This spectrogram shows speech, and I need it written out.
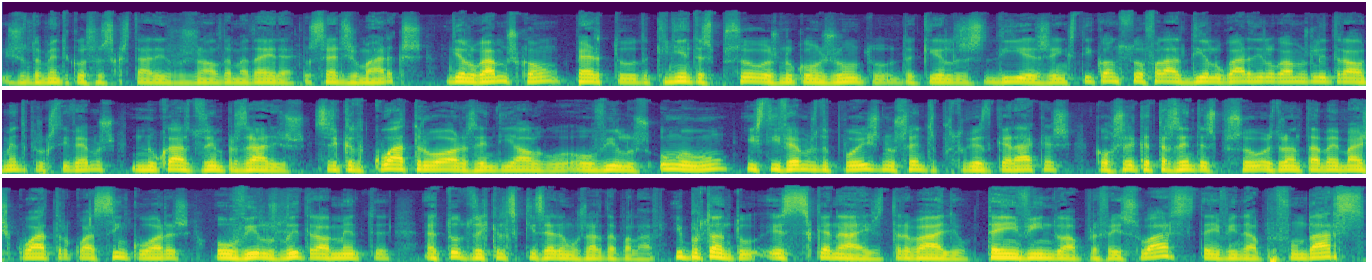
juntamente com o seu secretário regional da Madeira, o Sérgio Marques, dialogamos com perto de 500 pessoas no conjunto daqueles dias em que, e quando estou a falar de dialogar, dialogamos literalmente porque estivemos, no caso dos empresários, cerca de 4 horas em diálogo, ouvi-los um a um, e estivemos depois no Centro Português de Caracas, com cerca de 300 pessoas, durante também mais 4, quase 5 horas, ouvi-los literalmente a todos aqueles que quiseram usar da palavra. E, portanto, esses canais de trabalho têm vindo a aperfeiçoar-se, têm vindo a aprofundar-se.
